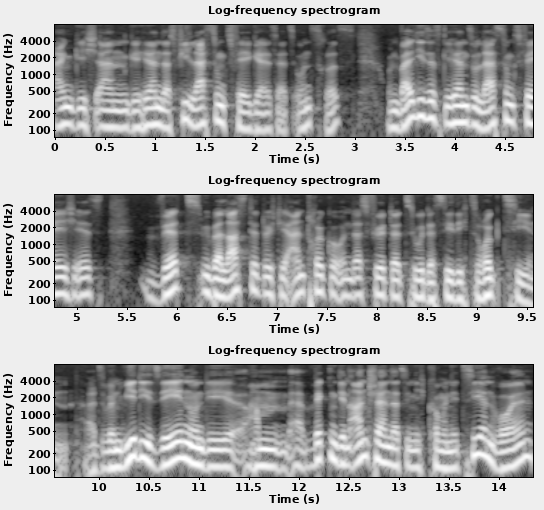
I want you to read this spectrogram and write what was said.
eigentlich ein Gehirn, das viel leistungsfähiger ist als unseres. Und weil dieses Gehirn so leistungsfähig ist, wird es überlastet durch die Eindrücke und das führt dazu, dass sie sich zurückziehen. Also wenn wir die sehen und die haben, erwecken den Anschein, dass sie nicht kommunizieren wollen,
